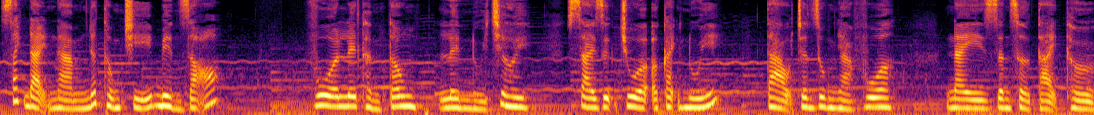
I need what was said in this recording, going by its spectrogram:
sách Đại Nam nhất thống chí biên rõ. Vua Lê Thần Tông lên núi chơi, sai dựng chùa ở cạnh núi, tạo chân dung nhà vua, nay dân sở tại thờ.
